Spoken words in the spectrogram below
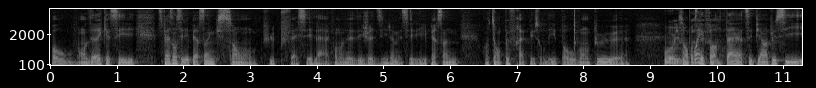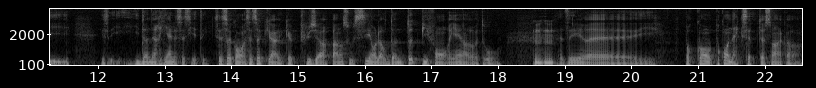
pauvres. On dirait que c'est. De toute façon, c'est les personnes qui sont plus, plus faciles à, comme on a déjà dit, là, mais c'est les personnes. On, on, peut frapper sur des pauvres, on peut. Euh, ils sont pas, importants, puis en plus, ils. Ils donnent rien à la société. C'est ça, qu'on, c'est ça que, plusieurs pensent aussi. On leur donne tout, puis ils font rien en retour. Mm-hmm. C'est-à-dire, euh, pourquoi, pourquoi on accepte ça encore?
